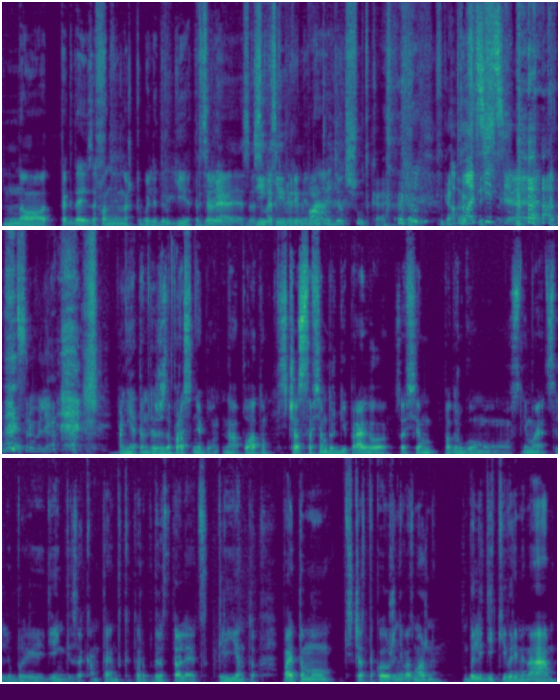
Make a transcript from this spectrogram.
Но тогда и законы немножко были другие. Это были дикие времена. Вам придет шутка. Оплатите 15 рублей. А нет, там даже запроса не было на оплату. Сейчас совсем другие правила, совсем по-другому снимаются любые деньги за контент, который предоставляется клиенту. Поэтому сейчас такое уже невозможно. Были дикие времена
